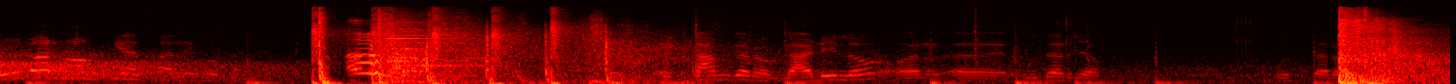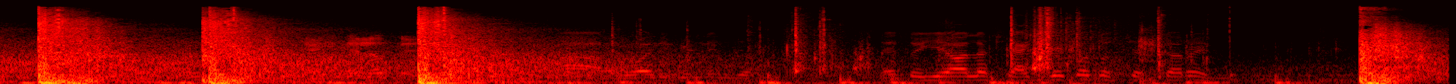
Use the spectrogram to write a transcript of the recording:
दो बार नॉक किया साले को मैंने। एक काम करो गाड़ी लो और उधर जाओ। उस तरफ़। हाँ वो वाली बिल्डिंग जाओ। नहीं तो ये वाला शैक देखो तो चेक करो एक बार।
